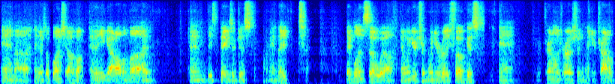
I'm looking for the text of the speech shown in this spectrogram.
and uh, and there's a bunch of them, and then you got all the mud, and these pigs are just, I mean, they they blend so well, and when you're when you're really focused and your adrenaline's rushing, and you're trying to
